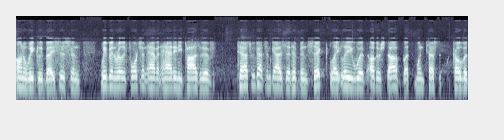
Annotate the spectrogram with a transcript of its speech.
on a weekly basis. And we've been really fortunate, haven't had any positive tests. We've had some guys that have been sick lately with other stuff, but when tested for COVID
